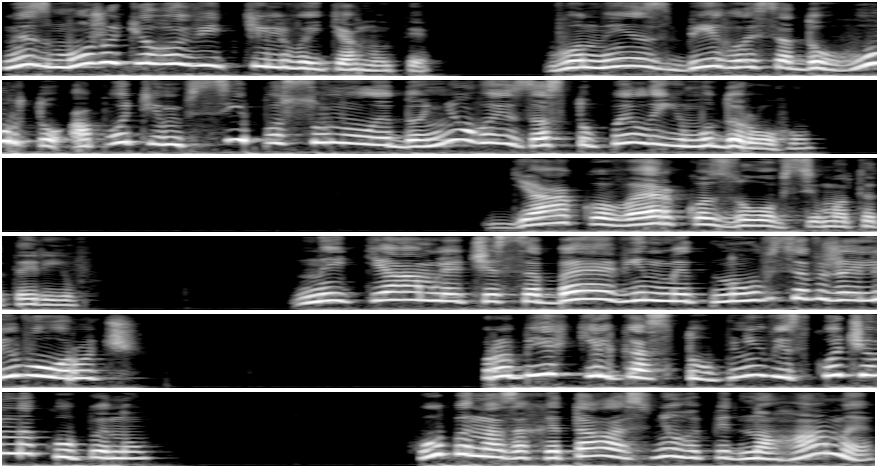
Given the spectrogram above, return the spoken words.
не зможуть його відтіль витягнути. Вони збіглися до гурту, а потім всі посунули до нього і заступили йому дорогу. Дяко Верко зовсім отетерів. Не тямлячи себе, він метнувся вже ліворуч. Пробіг кілька ступнів і скочив на купину. Купина захиталась в нього під ногами,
